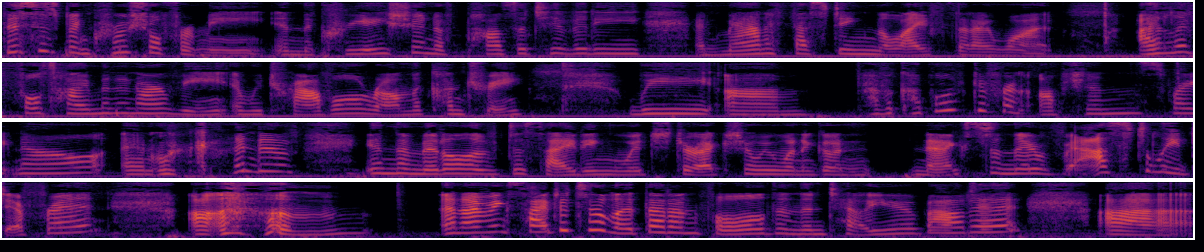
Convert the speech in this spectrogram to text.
This has been crucial for me in the creation of positivity and manifesting the life that I want. I live full time in an RV and we travel around the country. We um, have a couple of different options right now, and we're kind of in the middle of deciding which direction we want to go next, and they're vastly different. Um, and I'm excited to let that unfold and then tell you about it. Uh,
